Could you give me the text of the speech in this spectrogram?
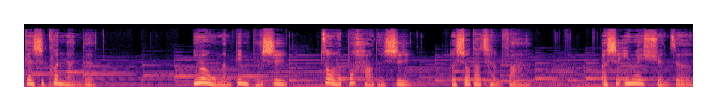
更是困难的，因为我们并不是做了不好的事而受到惩罚，而是因为选择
